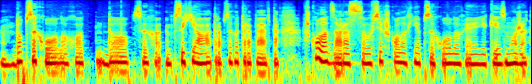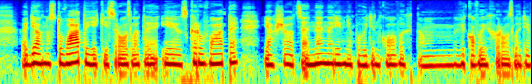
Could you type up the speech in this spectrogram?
до психолога, до психіатра, психотерапевта. В школах зараз у всіх школах є психологи, які зможе діагностувати якісь розлади і скерувати, якщо це не на рівні поведінкових там вікових розладів,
